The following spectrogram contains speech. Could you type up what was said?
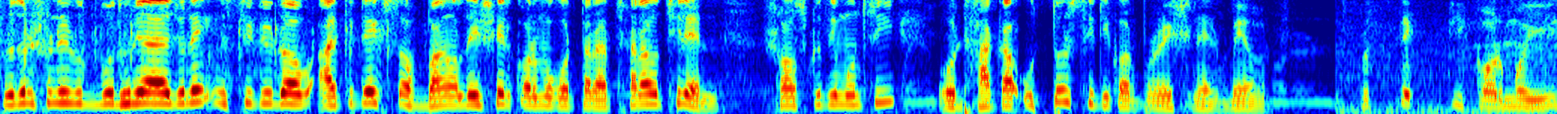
প্রদর্শনীর উদ্বোধনী আয়োজনে ইনস্টিটিউট অব আর্কিটেক্টস অব বাংলাদেশের কর্মকর্তারা ছাড়াও ছিলেন সংস্কৃতি মন্ত্রী ও ঢাকা উত্তর সিটি কর্পোরেশনের মেয়র। প্রত্যেকটি কর্মই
